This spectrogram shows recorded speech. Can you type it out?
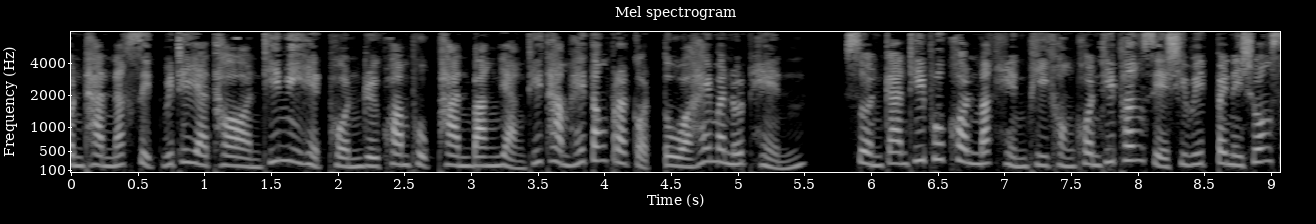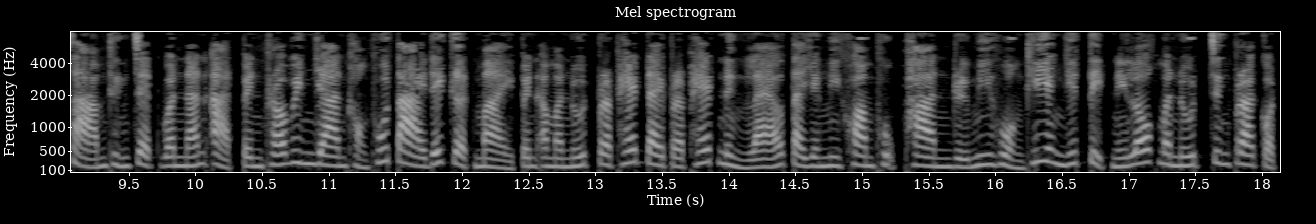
คนทันนักสิทธิวิทยาธรที่มีเหตุผลหรือความผูกพันบางอย่างที่ทำให้ต้องปรากฏตัวให้มนุษย์เห็น ส่วนการที่ผู้คนมักเห็นผีของคนที่เพิ่งเสียชีวิตไปในช่วง 3-7 วันนั้นอาจเป็นเพราะวิญญาณของผู้ตายได้เกิดใหม่เป็นอมนุษย์ประเภทใดประเภทหนึ่งแล้ว แต่ยังมีความผูกพันหรือมีห่วงที่ยังยึดติดในโลกมนุษย์จึงปรากฏ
